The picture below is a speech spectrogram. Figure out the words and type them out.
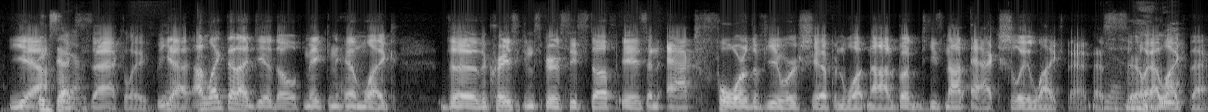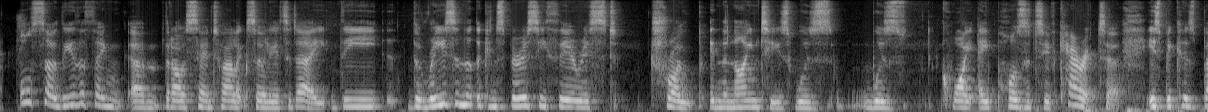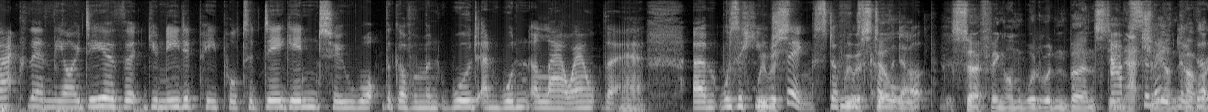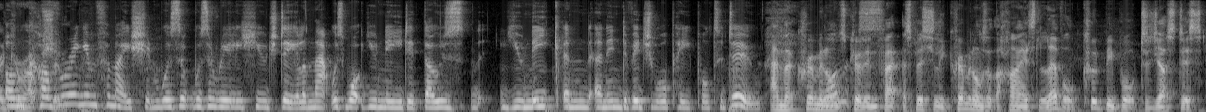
Yeah, Exactly. exactly. But yeah, I like that idea though of making him like the the crazy conspiracy stuff is an act for the viewership and whatnot, but he's not actually like that necessarily. I like that. Also, the other thing um, that I was saying to Alex earlier today, the the reason that the conspiracy theorist trope in the '90s was was quite a positive character is because back then the idea that you needed people to dig into what the government would and wouldn't allow out there um, was a huge s- thing. Stuff we were still up. surfing on Woodward and Bernstein, actually uncovering that corruption. uncovering information was a, was a really huge deal, and that was what you needed those unique and, and individual people to do. And that criminals could, in fact, especially criminals at the highest level, could be brought to justice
